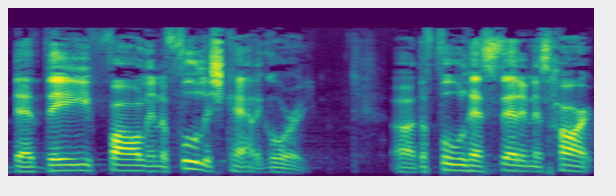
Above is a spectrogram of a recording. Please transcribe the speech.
that they fall in the foolish category. Uh, the fool has said in his heart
